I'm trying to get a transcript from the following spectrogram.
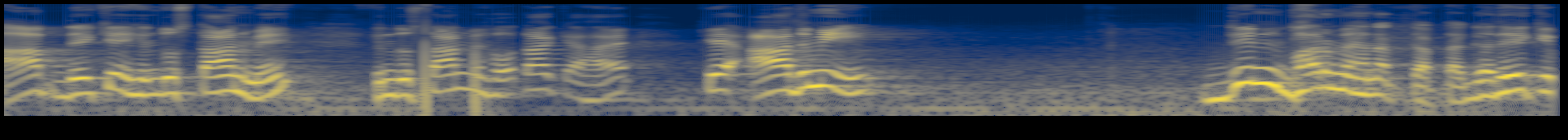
آپ دیکھیں ہندوستان میں ہندوستان میں ہوتا کیا ہے کہ آدمی دن بھر محنت کرتا گدھے کی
